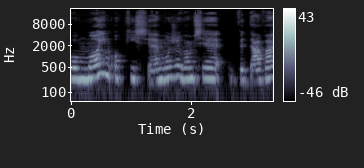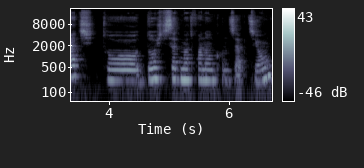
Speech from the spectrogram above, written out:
Po moim opisie może Wam się wydawać to dość zagmatwaną koncepcją.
